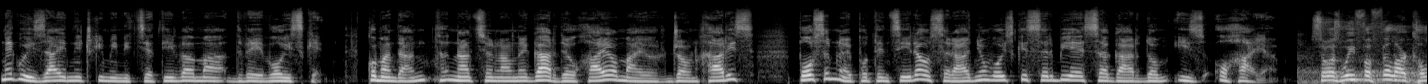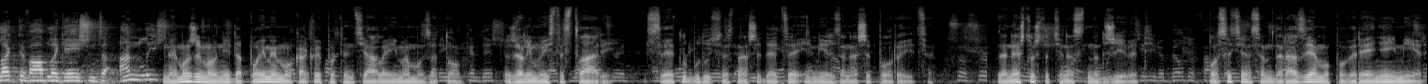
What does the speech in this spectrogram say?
nego i zajedničkim inicijativama dve vojske. Komandant Nacionalne garde Ohio, major John Harris, posebno je potencirao saradnju Vojske Srbije sa gardom iz Ohaja. So as we fulfill our collective obligation to unleash Ne možemo ni da pojmemo kakve potencijale imamo za to. Želimo iste stvari, svetlu budućnost naše dece i mir za naše porodice. Za nešto što će nas nadživeti. Posvećen sam da razvijamo poverenje i mir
